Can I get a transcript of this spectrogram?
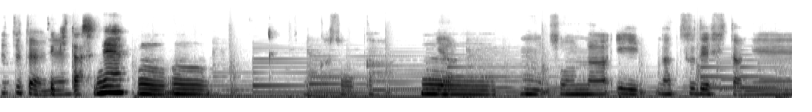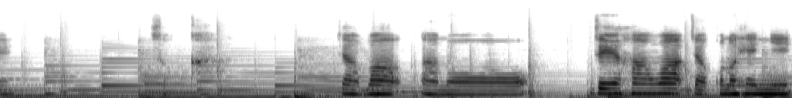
やってたよね。できたしね。うんうん。そうかそうか。うんいやうん。そんないい夏でしたね。そっか。じゃあまああのー前半はじゃあこの辺に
